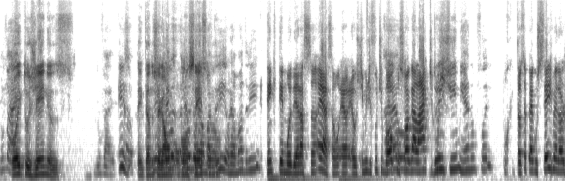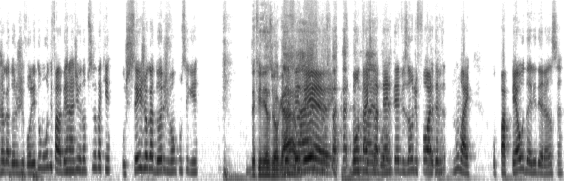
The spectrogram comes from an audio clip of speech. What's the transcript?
Não vai. Oito gênios Não vai. Isso. Tentando chegar a um, um consenso. Real Madrid, o Real Madrid, Tem que ter moderação. É, são, é, é os times de futebol É, com o só galácticos. Dream Team, é, não foi. Porque- Então você pega os seis melhores jogadores de vôlei do mundo e fala, Bernardinho, não precisa daqui. Os seis jogadores vão conseguir Definir as jogadas. defender, vai, não montar vai, é estratégia, bom. ter a visão de fora. visão- Não vai. O papel da liderança.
